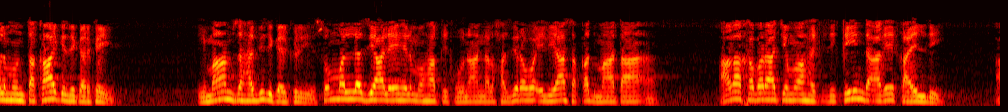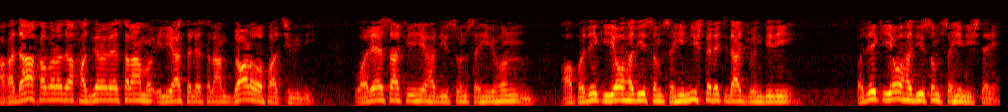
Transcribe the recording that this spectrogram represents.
المنتقا کې ذکر کړي امام زهبي ذکر کړی ثم الذي عليه المحققون ان الحذر والياس قد ماتا هغه خبره چې محققین د هغه قائل دي هغه دا خبره ده خضر علی السلام او الیاس علی السلام دواړه وفات شوی دي ولیس فیه حدیث صحیح او پدې کې یو حدیث هم صحیح نشته چې دا ژوند دي پدې کې یو حدیث هم صحیح نشته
